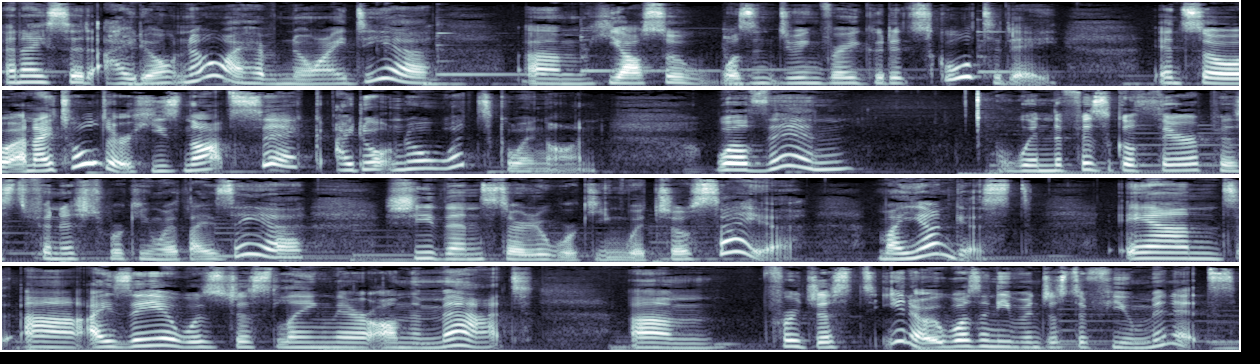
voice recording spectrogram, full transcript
And I said, I don't know. I have no idea. Um, he also wasn't doing very good at school today. And so, and I told her, he's not sick. I don't know what's going on. Well, then, when the physical therapist finished working with Isaiah, she then started working with Josiah, my youngest. And uh, Isaiah was just laying there on the mat um, for just, you know, it wasn't even just a few minutes.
